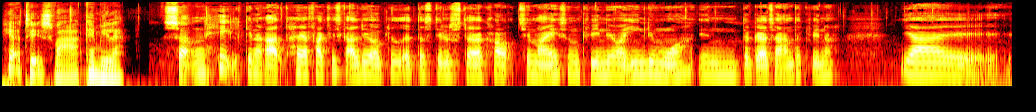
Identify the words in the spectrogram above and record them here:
Hertil svarer Camilla. sådan helt generelt har jeg faktisk aldrig oplevet, at der stilles større krav til mig som kvinde og enlig mor, end der gør til andre kvinder. Jeg øh,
